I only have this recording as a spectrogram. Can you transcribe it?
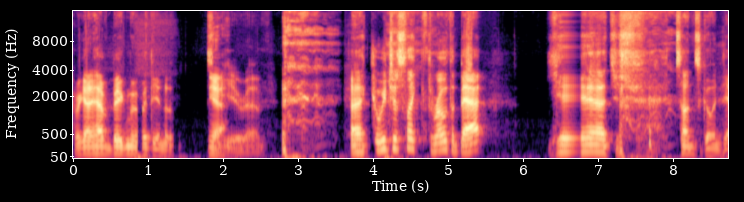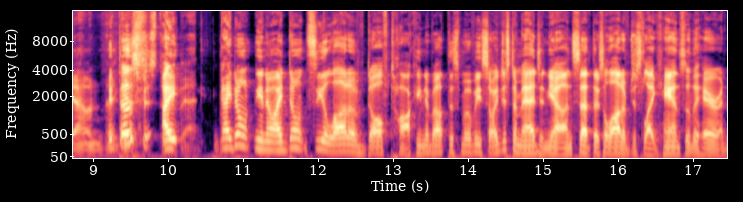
We gotta have a big move at the end of the. Yeah. See Here, uh, uh, can we just like throw the bat? Yeah, just sun's going down. I It does guess fi- I- bat. I don't, you know, I don't see a lot of Dolph talking about this movie, so I just imagine, yeah, on set there's a lot of just like hands to the hair and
